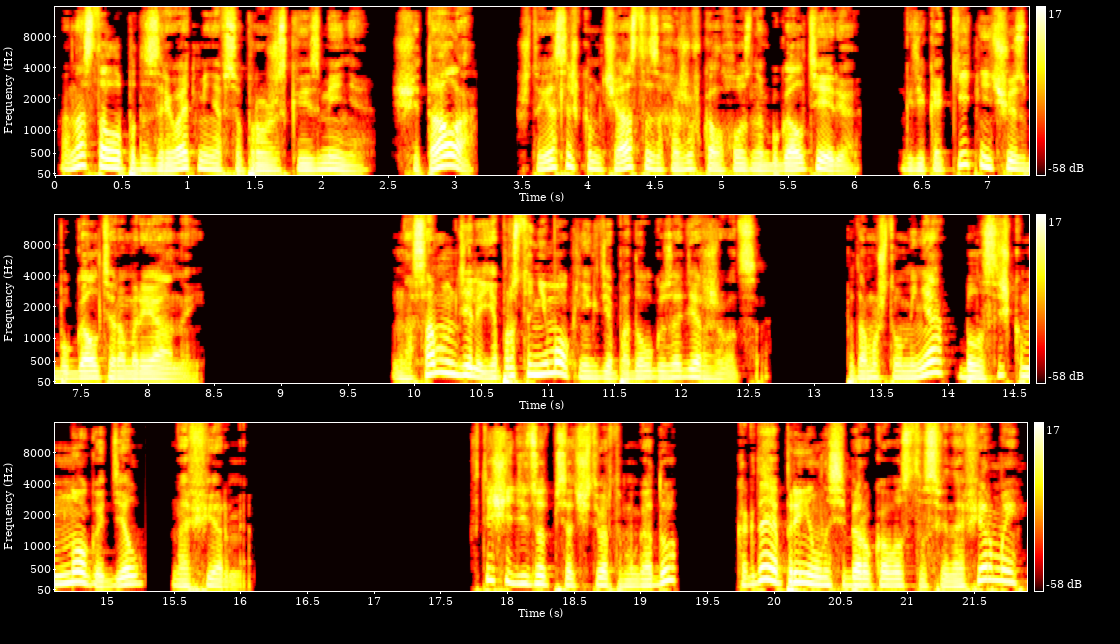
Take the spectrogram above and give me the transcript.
Она стала подозревать меня в супружеской измене. Считала, что я слишком часто захожу в колхозную бухгалтерию, где кокетничаю с бухгалтером Рианой. На самом деле, я просто не мог нигде подолгу задерживаться, потому что у меня было слишком много дел на ферме. В 1954 году когда я принял на себя руководство свинофермой,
